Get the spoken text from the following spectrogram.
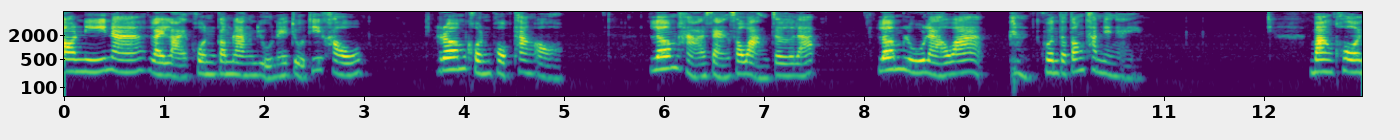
ตอนนี้นะ หลายๆ คนกำลังอยู่ในจุดที่เขา เริ่มค้นพบทางออก เริ่มหาแสงสว่างเจอแล้ว เริ่มรู้แล้วว่า ควรจะต้องทำยังไง บางคน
